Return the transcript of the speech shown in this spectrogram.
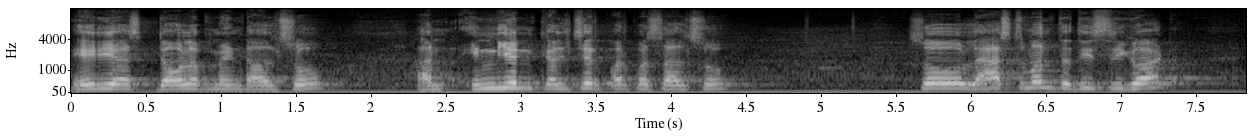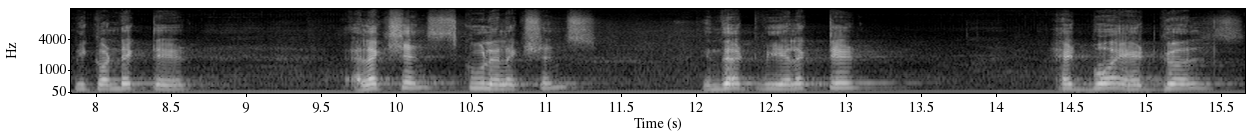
areas development also and Indian culture purpose also. So last month this regard we conducted elections, school elections. In that we elected head boy, head girls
